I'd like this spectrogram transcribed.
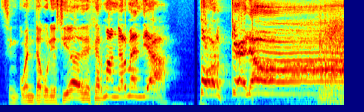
50 curiosidades de Germán Garmendia. ¿Por qué no?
